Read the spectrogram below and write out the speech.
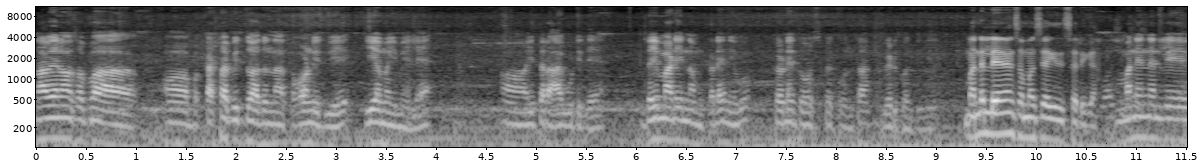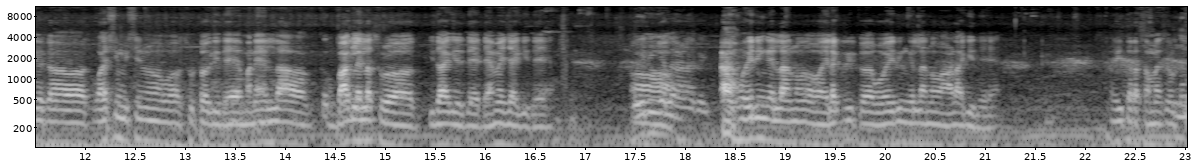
ನಾವೇನೋ ಸ್ವಲ್ಪ ಕಷ್ಟ ಬಿದ್ದು ಅದನ್ನು ತೊಗೊಂಡಿದ್ವಿ ಇ ಎಂ ಐ ಮೇಲೆ. ಆ, ಈ ಥರ ಆಗ್ಬಿಟ್ಟಿದೆ. ದಯಮಾಡಿ ನಮ್ಮ ಕಡೆ ನೀವು ಕರುಣೆ ತೋರಿಸ್ಬೇಕು ಅಂತ ಬೇಡ್ಕೊತೀವಿ. ಮನೇಲಿ ಏನೇನು ಸಮಸ್ಯೆ ಆಗಿದೆ ಸರ್ ಈಗ? ಮನೆಯಲ್ಲಿ ಈಗ ವಾಷಿಂಗ್ ಮಿಷಿನ್ ಸುಟ್ಟೋಗಿದೆ ಮನೆಯೆಲ್ಲ ಬಾಗಿಲೆಲ್ಲ ಸು ಇದಾಗಿದೆ ಡ್ಯಾಮೇಜ್ ಆಗಿದೆ. ವೈರಿಂಗ್ ಎಲ್ಲಾನು ಎಲೆಕ್ಟ್ರಿಕ್ ವೈರಿಂಗ್ ಎಲ್ಲಾನು ಹಾಳಾಗಿದೆ. ಈ ಥರ ಸಮಸ್ಯೆಗಳು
